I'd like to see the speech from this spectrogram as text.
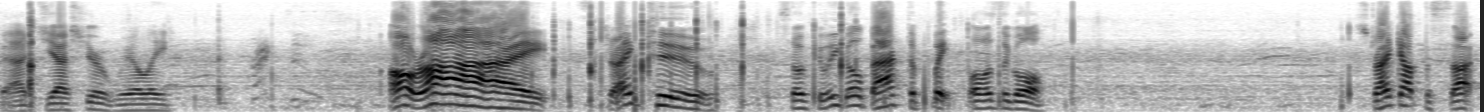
Bad gesture, really. Alright! Strike two. So can we go back to... Wait, what was the goal? Strike out the suck.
